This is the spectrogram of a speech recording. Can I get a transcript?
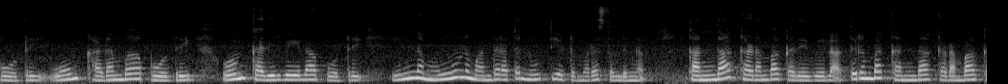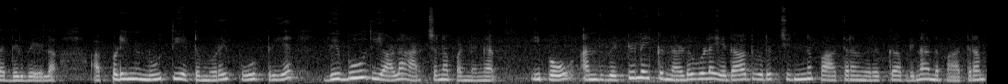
போற்றி ஓம் கடம்பா போற்றி ஓம் கதிர்வேலா போற்றி. இந்த மூணு மந்திரத்தை நூற்றி எட்டு முறை சொல்லுங்கள் கந்தா கடம்பா கதிர்வேலா. திரும்ப கந்தா கடம்பா கதிர்வேலா அப்படின்னு நூற்றி எட்டு முறை போற்றிய விபூதியால் அர்ச்சனை பண்ணுங்கள் இப்போது அந்த வெற்றிலைக்கு நடுவில் ஏதாவது ஒரு சின்ன பாத்திரம் இருக்குது அப்படின்னா அந்த பாத்திரம்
